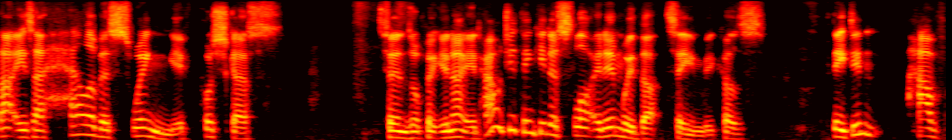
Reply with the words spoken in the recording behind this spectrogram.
that is a hell of a swing if Puskas turns up at United. How do you think he'd have slotted in with that team? Because they didn't have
